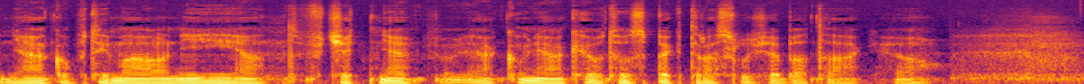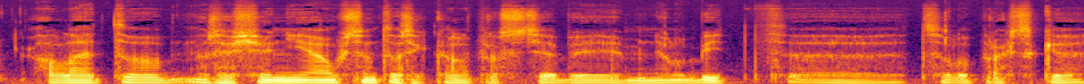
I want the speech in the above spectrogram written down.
nějak optimální a včetně jako nějakého toho spektra služeb a tak. Jo. Ale to řešení, já už jsem to říkal, prostě by mělo být eh, celopražské.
